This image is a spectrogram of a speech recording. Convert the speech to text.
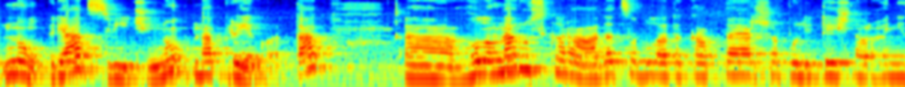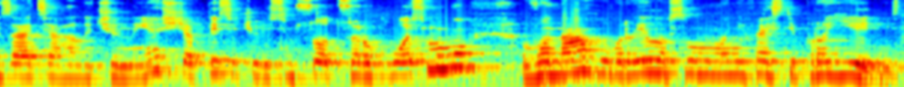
ну, ряд свідчень. Ну, наприклад, так Е, Головна Руська Рада це була така перша політична організація Галичини. Ще в 1848-му вона говорила в своєму маніфесті про єдність.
